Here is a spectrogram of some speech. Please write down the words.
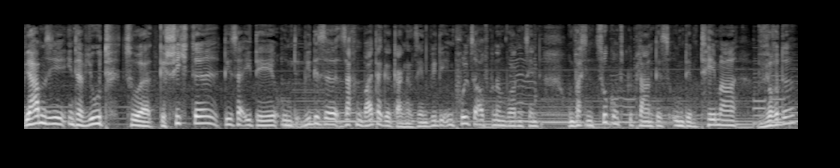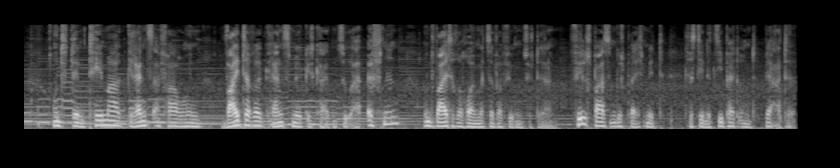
Wir haben sie interviewt zur Geschichte dieser Idee und wie diese Sachen weitergegangen sind, wie die Impulse aufgenommen worden sind und was in Zukunft geplant ist, um dem Thema Würde und dem Thema Grenzerfahrungen weitere Grenzmöglichkeiten zu eröffnen und weitere Räume zur Verfügung zu stellen. Viel Spaß im Gespräch mit Christine Ziepert und Beate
